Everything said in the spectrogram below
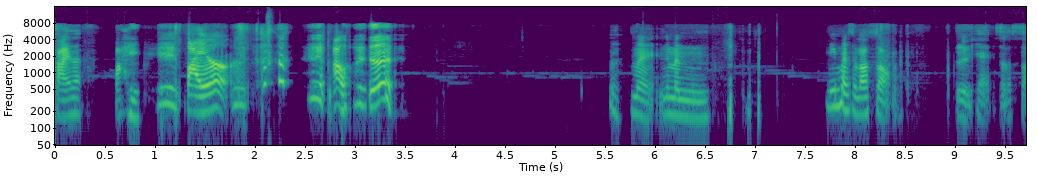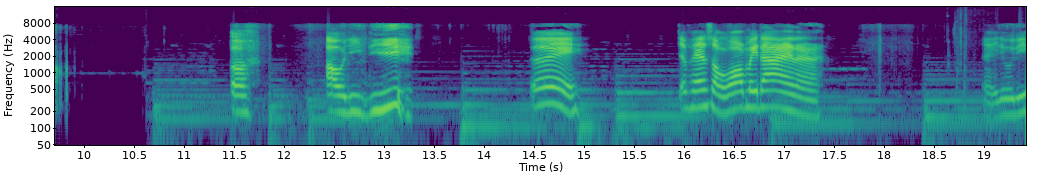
ไปแล้วไป ไปแล้ว เอ้าเออไม่นี่มัน นี่มันสล็อตสองหรือใช่สล็อตสองเออ เอาดีๆเอ้ย จะแพ้สองรอบไม่ได้นะไหนดูดิ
